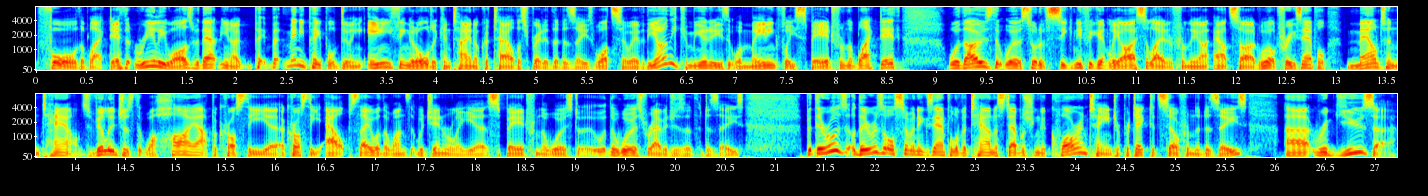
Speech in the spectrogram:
for the Black Death. It really was, without you know, but many people doing anything at all to contain or curtail the spread of the disease whatsoever. The only communities that were meaningfully spared from the Black Death were those that were sort of significantly isolated from the outside world. For example, mountain towns, villages that were high up across the uh, across the Alps, they were the ones that were generally uh, spared from the worst uh, the worst ravages of the disease. But there is there is also an example of a town establishing a quarantine to protect itself from the disease. Uh, Ragusa,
